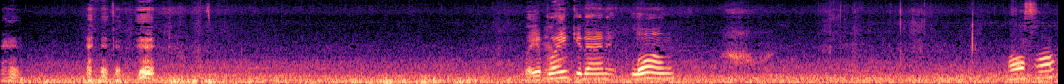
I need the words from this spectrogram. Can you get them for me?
Yeah. Yeah. Lay a blanket on it, long. Also,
